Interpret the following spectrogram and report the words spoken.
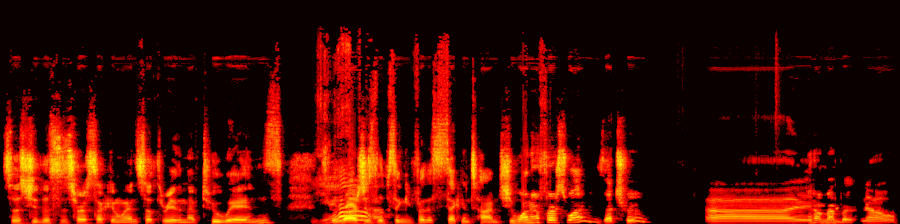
So she this is her second win. So three of them have two wins. Yeah. So Raja's lip syncing for the second time. She won her first one. Is that true? Uh, I don't remember. no,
